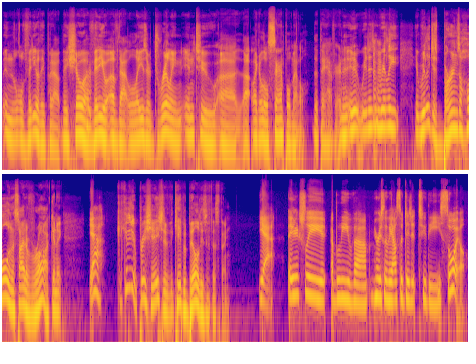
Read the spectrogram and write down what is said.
in the little video they put out. They show a video of that laser drilling into uh, uh, like a little sample metal that they have here, and it, it is really it really just burns a hole in the side of rock, and it, Yeah. it gives you an appreciation of the capabilities of this thing. Yeah, they actually, I believe, uh, recently they also did it to the soil.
